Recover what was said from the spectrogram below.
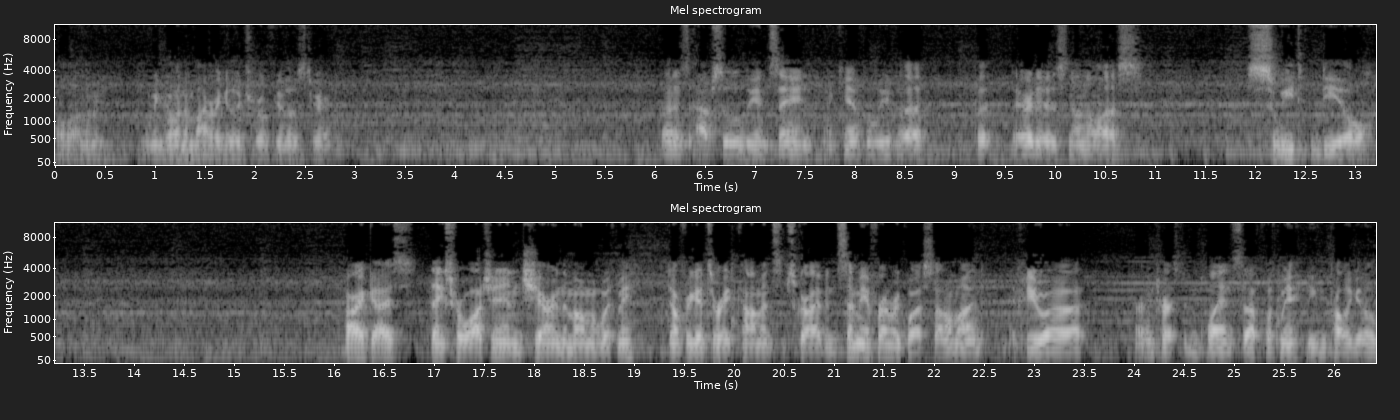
Hold on, let me let me go into my regular trophy list here. That is absolutely insane. I can't believe that. But there it is, nonetheless. Sweet deal. Alright, guys. Thanks for watching and sharing the moment with me. Don't forget to rate, comment, subscribe, and send me a friend request. I don't mind. If you uh, are interested in playing stuff with me, you can probably get a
